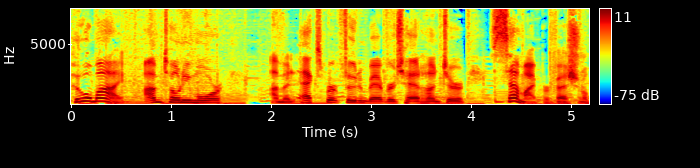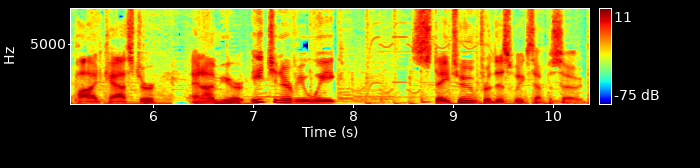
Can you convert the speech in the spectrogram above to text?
Who am I? I'm Tony Moore. I'm an expert food and beverage headhunter, semi professional podcaster, and I'm here each and every week. Stay tuned for this week's episode.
